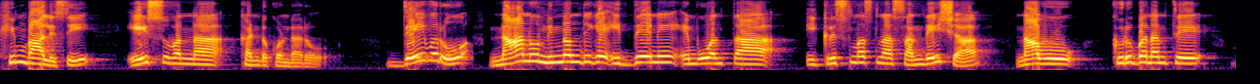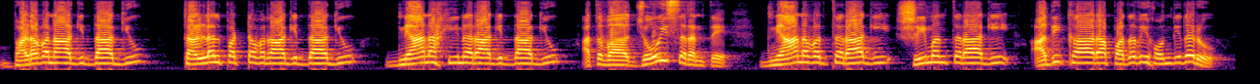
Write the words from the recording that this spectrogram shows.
ಹಿಂಬಾಲಿಸಿ ಏಸುವನ್ನ ಕಂಡುಕೊಂಡರು. ದೇವರು, ನಾನು ನಿನ್ನೊಂದಿಗೆ ಇದ್ದೇನೆ ಎಂಬುವಂಥ ಈ ಕ್ರಿಸ್ಮಸ್ನ ಸಂದೇಶ ನಾವು ಕುರುಬನಂತೆ ಬಡವನಾಗಿದ್ದಾಗ್ಯೂ, ತಳ್ಳಲ್ಪಟ್ಟವರಾಗಿದ್ದಾಗ್ಯೂ ಜ್ಞಾನಹೀನರಾಗಿದ್ದಾಗ್ಯೂ ಅಥವಾ ಜೋಯಿಸರಂತೆ ಜ್ಞಾನವಂತರಾಗಿ, ಶ್ರೀಮಂತರಾಗಿ ಅಧಿಕಾರ ಪದವಿ ಹೊಂದಿದರು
